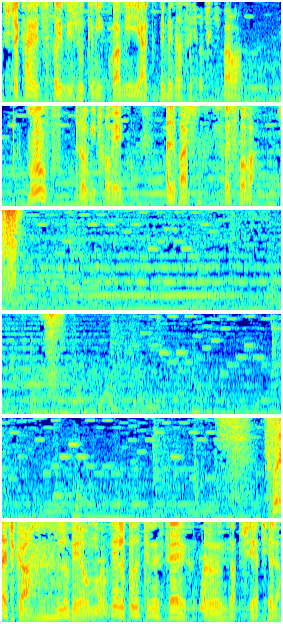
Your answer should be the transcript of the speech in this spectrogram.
szczekając swoimi żółtymi kłami, jak gdyby na coś oczekiwała. Mów, drogi człowieku, ale ważne swoje słowa. Czwóreczka. Lubię ją. Ma wiele pozytywnych cech. Uważam za przyjaciela.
